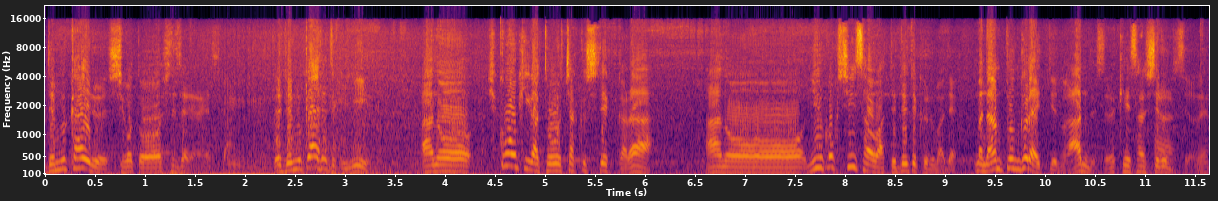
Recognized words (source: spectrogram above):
出迎える仕事をしてたじゃないですか。で出迎える時にあの飛行機が到着してからあの入国審査終わって出てくるまで、まあ、何分ぐらいっていうのがあるんですよね。計算してるんですよね、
